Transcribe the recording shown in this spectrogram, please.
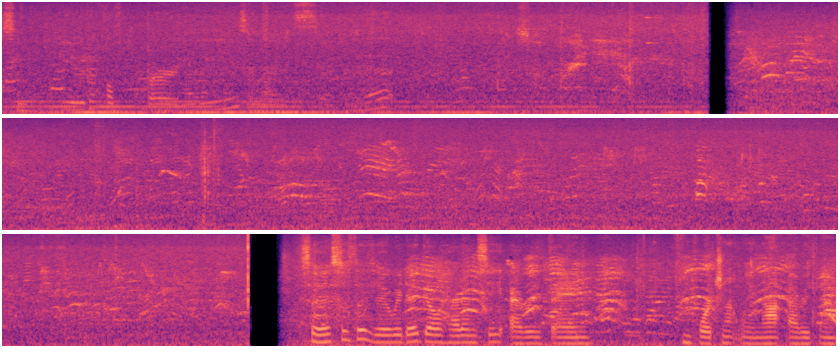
Some beautiful birdies and that's it. So pretty. So this is the zoo. We did go ahead and see everything. Unfortunately, not everything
